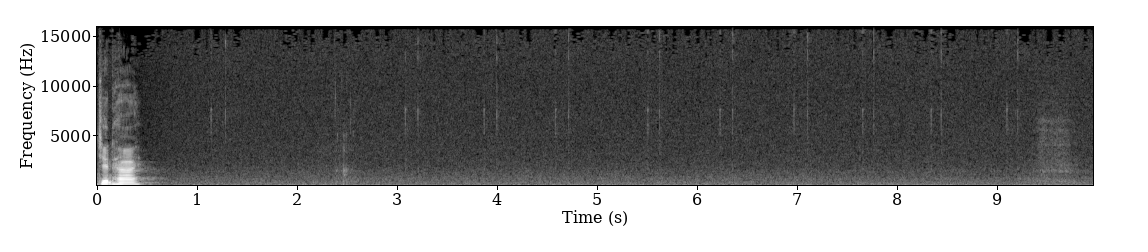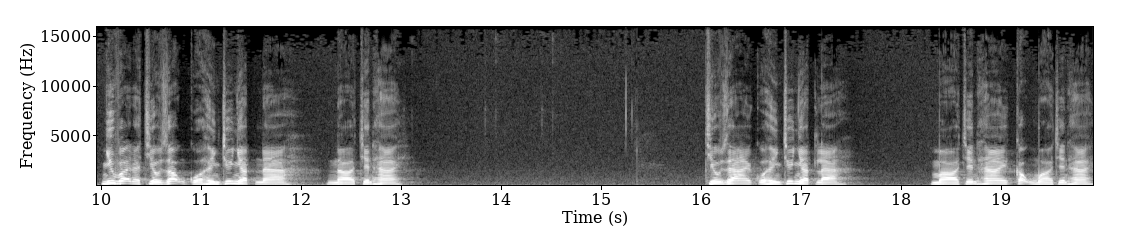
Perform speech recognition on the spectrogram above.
trên 2. Như vậy là chiều rộng của hình chữ nhật là n trên 2. Chiều dài của hình chữ nhật là m trên 2 cộng m trên 2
